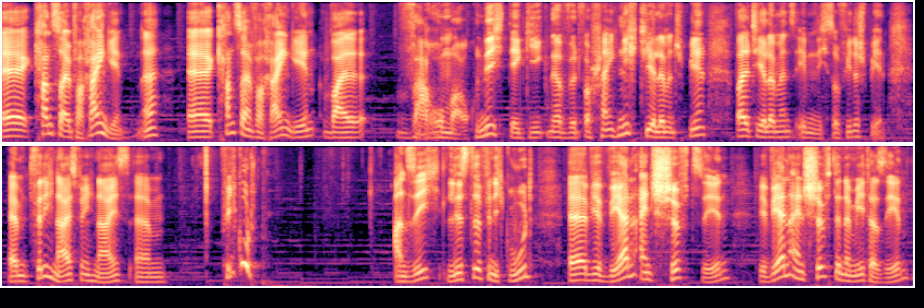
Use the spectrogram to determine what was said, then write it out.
Äh, kannst du einfach reingehen, ne? Äh, kannst du einfach reingehen, weil warum auch nicht? Der Gegner wird wahrscheinlich nicht Tierelements spielen, weil Tierelements eben nicht so viele spielen. Ähm, finde ich nice, finde ich nice. Ähm, finde ich gut. An sich, Liste finde ich gut. Äh, wir werden ein Shift sehen. Wir werden ein Shift in der Meta sehen,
